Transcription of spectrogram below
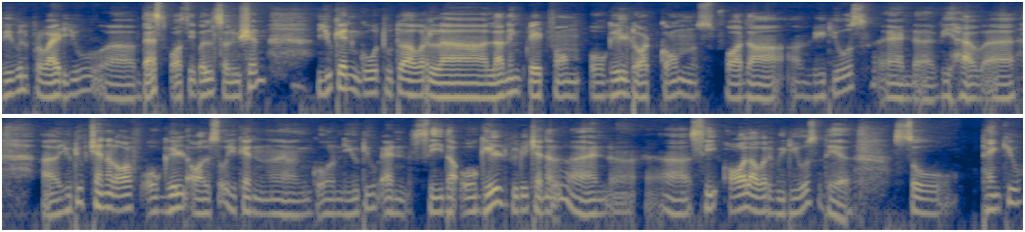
we will provide you uh, best possible solution. You can go to the, our learning platform ogill.com for the uh, videos and we have a, a, youtube channel of ogill also. You can go on youtube and see the ogill video channel and see all our videos there so thank you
